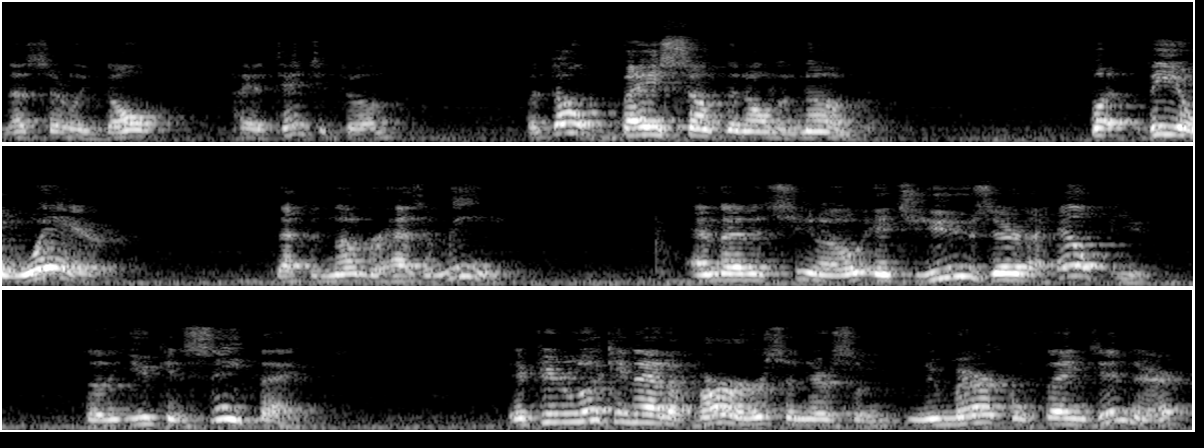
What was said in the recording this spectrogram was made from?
necessarily don't pay attention to them, but don't base something on a number. But be aware that the number has a meaning. And that it's, you know, it's used there to help you so that you can see things. If you're looking at a verse and there's some numerical things in there,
